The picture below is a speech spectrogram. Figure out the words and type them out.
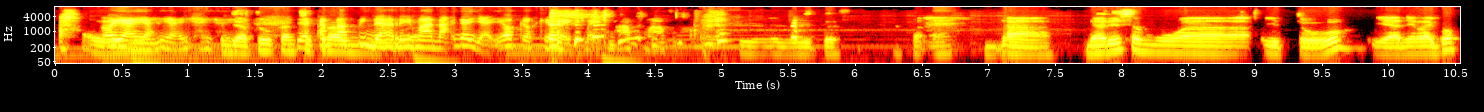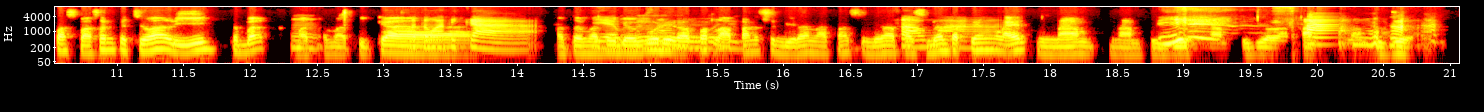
Ah, Oh iya iya iya iya. iya. Menjatuhkan Ya kan tapi dari mananya ya? Ya oke oke baik baik. Maaf maaf. Iya, gitu. Heeh. Nah, dari semua itu, ya nilai gue pas-pasan kecuali tebak Hmm. matematika. Matematika. Matematika Iya, gue di rapor 8, 9, 8, 9, 8, 9, Sama. tapi yang lain 6, 6, 7, Iya. 6, 7, 8,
